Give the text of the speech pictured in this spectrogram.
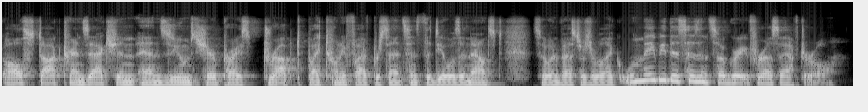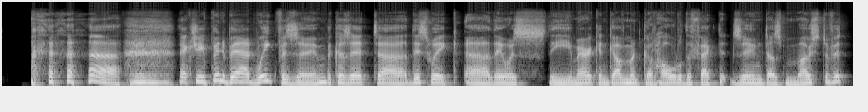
all stock transaction and Zoom's share price dropped by 25% since the deal was announced. So investors were like, well, maybe this isn't so great for us after all. Actually, it's been a bad week for Zoom because it uh, this week uh, there was the American government got hold of the fact that Zoom does most of it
